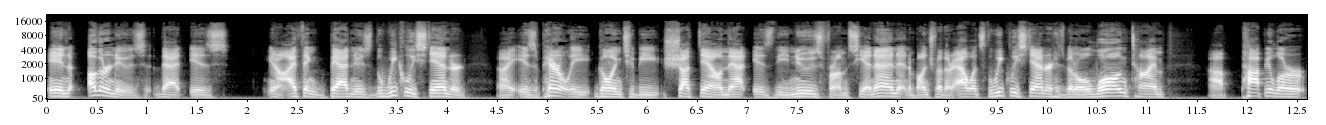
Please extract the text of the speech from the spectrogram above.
in other news that is, you know, I think bad news, the Weekly Standard uh, is apparently going to be shut down. That is the news from CNN and a bunch of other outlets. The Weekly Standard has been a long time uh, popular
